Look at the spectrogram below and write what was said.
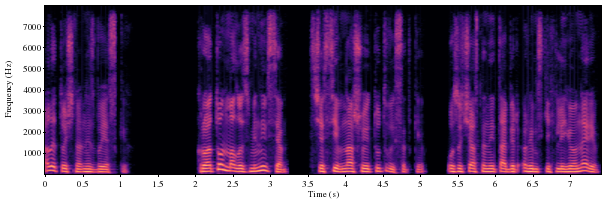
але точно не з боязких. Круатон мало змінився з часів нашої тут висадки, усучаснений табір римських легіонерів,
